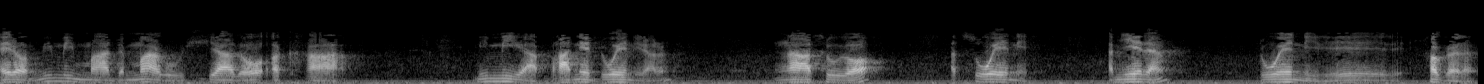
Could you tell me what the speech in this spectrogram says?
အဲ့တော့မိမိမှာဓမ္မကိုရှာတော့အခါ မိမိကဘာနဲ့တွဲနေတာတော့ငါဆိုတော့အစွဲနဲ့အမြဲတမ်းတွဲနေတယ်တဲ့ဟုတ်ကဲ့လား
